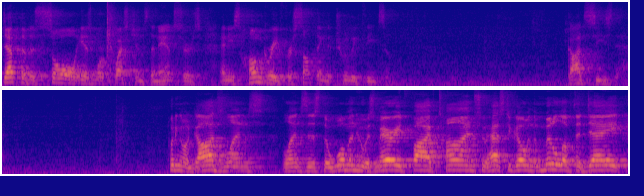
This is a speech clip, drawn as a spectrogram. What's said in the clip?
depth of his soul, he has more questions than answers, and he's hungry for something that truly feeds him. God sees that putting on God's lens, lenses, the woman who is married five times, who has to go in the middle of the day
